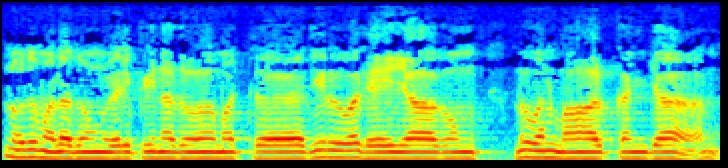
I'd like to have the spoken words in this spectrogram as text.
நொதுமலதும் வெறிப்பினதும் மற்ற திருவகையாகும். நுவன்மார்க்கஞ்சான்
